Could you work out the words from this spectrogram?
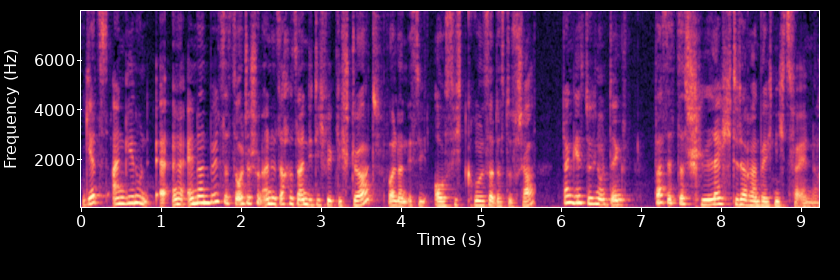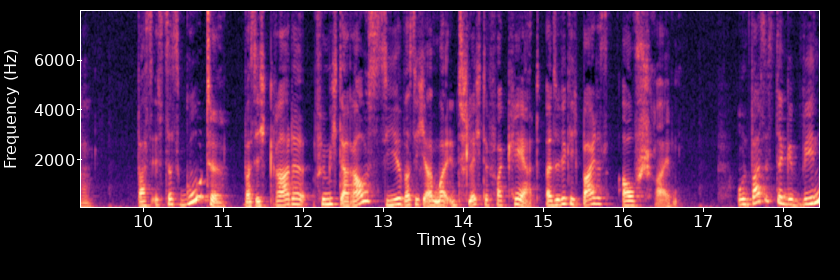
jetzt angehen und ändern willst, das sollte schon eine Sache sein, die dich wirklich stört, weil dann ist die Aussicht größer, dass du es schaffst. Dann gehst du hin und denkst, was ist das Schlechte daran, wenn ich nichts verändere? Was ist das Gute, was ich gerade für mich da rausziehe, was sich mal ins Schlechte verkehrt? Also wirklich beides aufschreiben. Und was ist der Gewinn,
